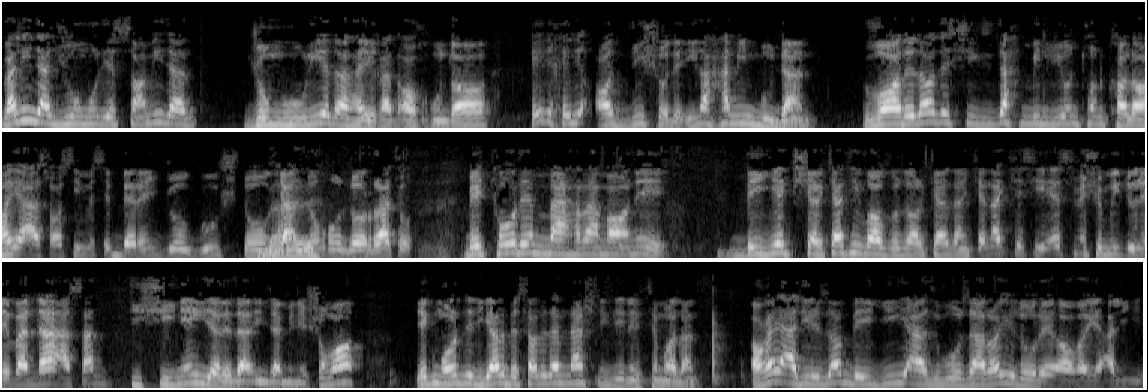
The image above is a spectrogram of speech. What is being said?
ولی در جمهوری اسلامی در جمهوری در حقیقت آخوندا خیلی خیلی عادی شده. اینا همین بودن. واردات 13 میلیون تن کالاهای اساسی مثل برنج و گوشت و بله. گندم و ذرت و به طور محرمانه به یک شرکتی واگذار کردن که نه کسی اسمشو می‌دونه و نه اصلا پیشینه ای داره در این زمینه. شما یک مورد دیگر رو به حساب بدن نشنیدین احتمالا. آقای علیرضا بیگی از وزرای دوره آقای علی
